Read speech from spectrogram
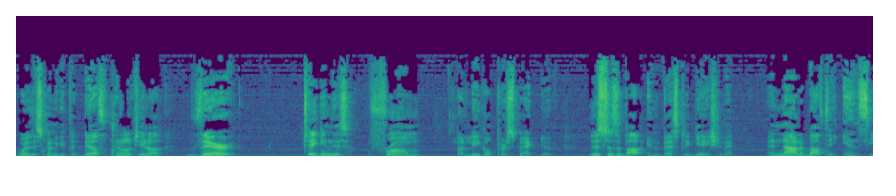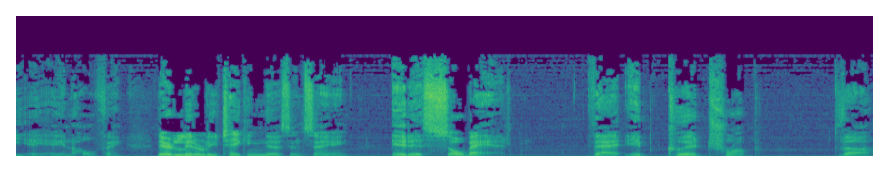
whether it's going to get the death penalty and all. They're taking this from a legal perspective. This is about investigation and not about the NCAA and the whole thing. They're literally taking this and saying it is so bad that it could trump the,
